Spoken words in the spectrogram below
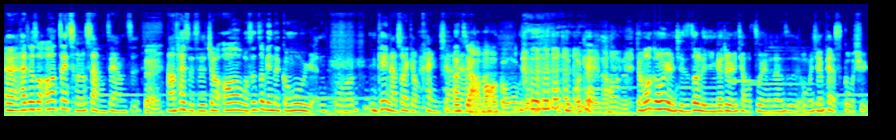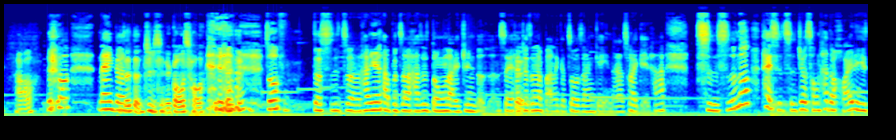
呃，他就说哦，在车上这样子。对，然后太史慈就哦，我是这边的公务员，我你可以拿出来给我看一下。他假冒公务员，OK，然后呢？假冒公务员其实这里应该就有一条罪了，但是我们先 pass 过去。好，然后那个在个等剧情的高潮。周府的师尊，他因为他不知道他是东来郡的人，所以他就真的把那个奏章给拿出来给他。此时呢，太史慈就从他的怀里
